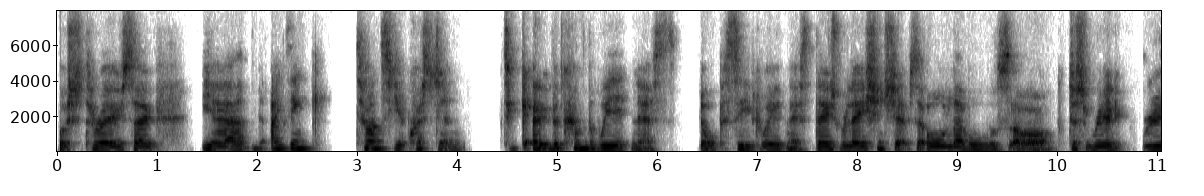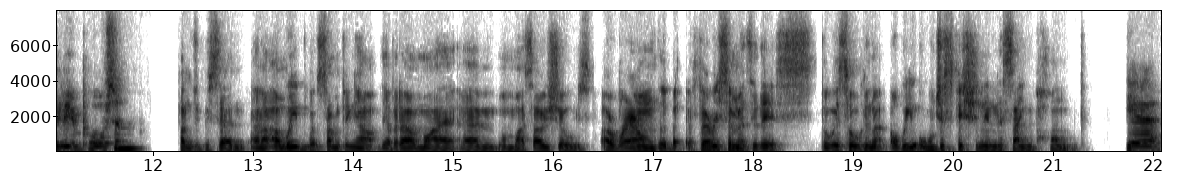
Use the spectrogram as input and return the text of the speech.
push through. So, yeah, I think to answer your question, to overcome the weirdness or perceived weirdness, those relationships at all levels are just really, really important. Hundred percent, and and we put something out the other day on my um on my socials around the, very similar to this, that we're talking about are we all just fishing in the same pond? Yeah.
